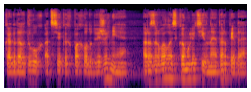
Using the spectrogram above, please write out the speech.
когда в двух отсеках по ходу движения разорвалась кумулятивная торпеда.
